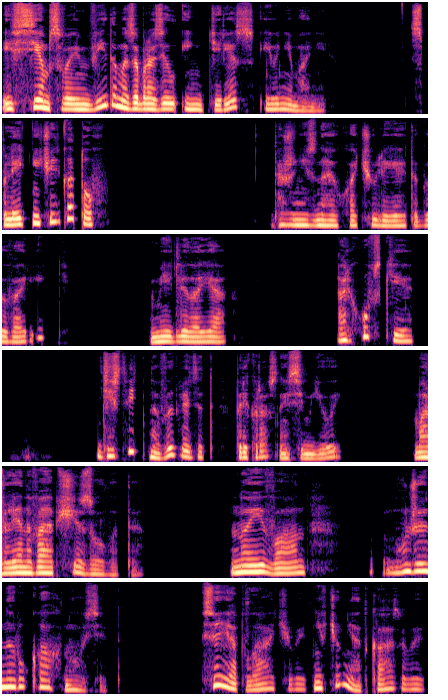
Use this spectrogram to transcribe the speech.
и всем своим видом изобразил интерес и внимание. Сплетничать готов. Даже не знаю, хочу ли я это говорить. Медлила я. Ольховские действительно выглядят прекрасной семьей. Марлена вообще золото. Но Иван, он же и на руках носит. Все и оплачивает, ни в чем не отказывает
